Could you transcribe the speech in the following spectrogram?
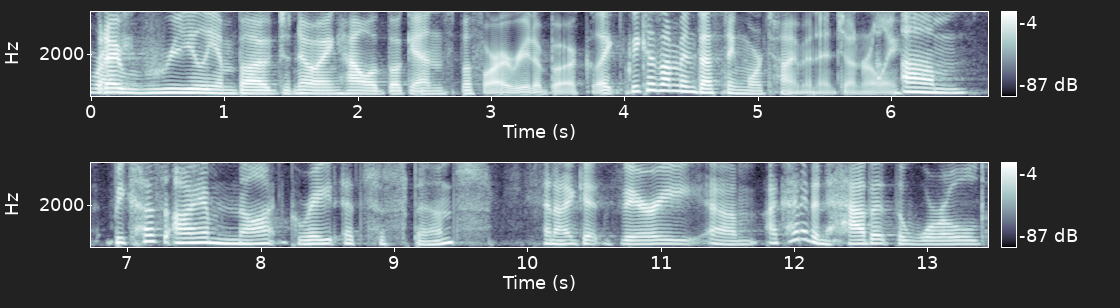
But I really am bugged knowing how a book ends before I read a book. Like because I'm investing more time in it generally. um, because I am not great at suspense, and I get very, um, I kind of inhabit the world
